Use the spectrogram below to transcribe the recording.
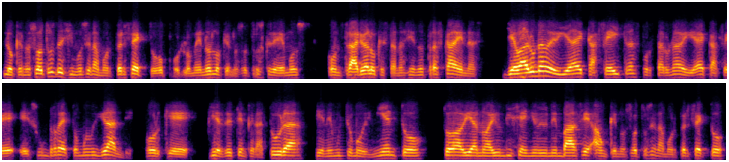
Lo que nosotros decimos en Amor Perfecto, o por lo menos lo que nosotros creemos contrario a lo que están haciendo otras cadenas, llevar una bebida de café y transportar una bebida de café es un reto muy grande, porque pierde temperatura, tiene mucho movimiento, todavía no hay un diseño de un envase, aunque nosotros en Amor Perfecto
